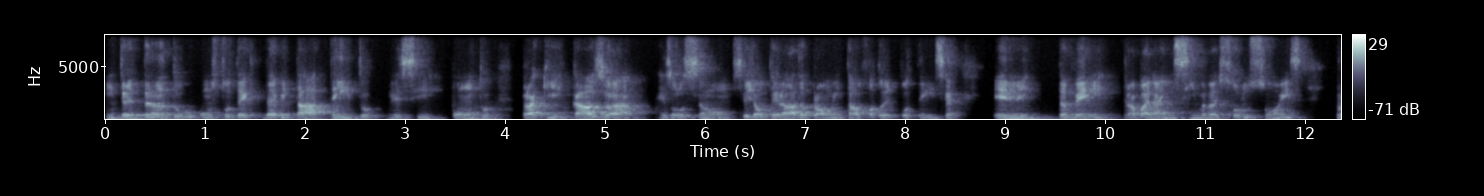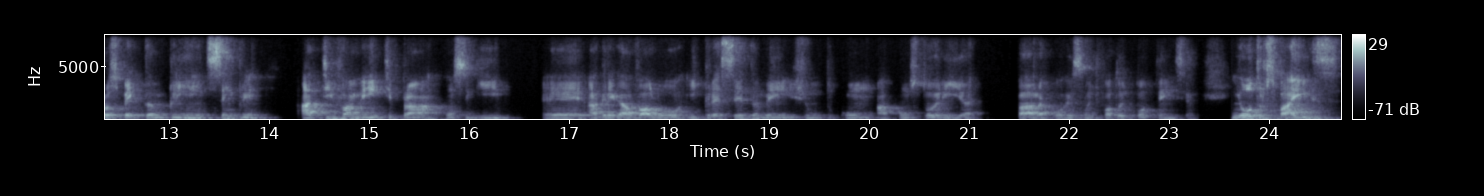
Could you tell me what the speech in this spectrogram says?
Entretanto, o consultor deve estar atento nesse ponto para que, caso a resolução seja alterada para aumentar o fator de potência, ele também trabalhar em cima das soluções, prospectando clientes sempre ativamente para conseguir é, agregar valor e crescer também junto com a consultoria para correção de fator de potência. Em outros países,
